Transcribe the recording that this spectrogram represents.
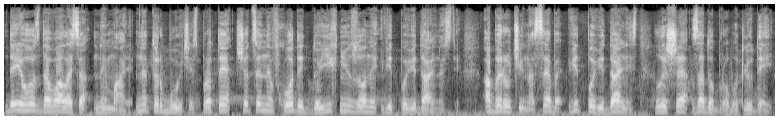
де його здавалося немає, не турбуючись про те, що це не входить до їхньої зони відповідальності, а беручи на себе відповідальність лише за добробут людей.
